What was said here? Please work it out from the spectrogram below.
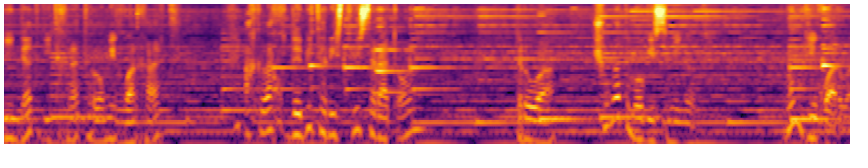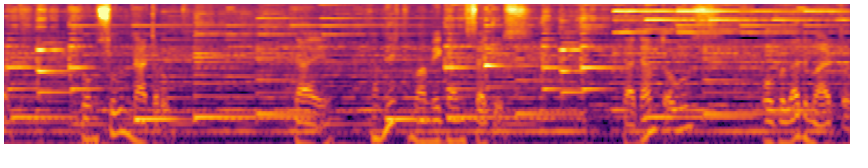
გინდათ გითხრათ რომ მიყვარხართ ახლა ხვდებით რისთვის რატომ? დროა ჩუმად მოგისმინოთ. რომ გიყვარვართ რომ სულ ნატრობთ. და ე გამერთ მამე განსაჯოს და დამტოვოს ობლად მარტო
